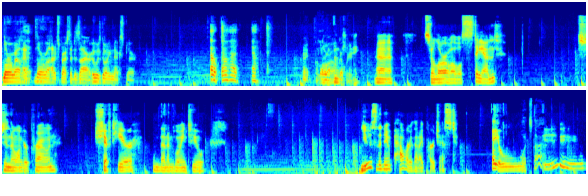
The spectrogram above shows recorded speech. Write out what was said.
Laura Well had Right. Well had expressed a desire. Who is going next, Blair? Oh, go ahead. Yeah. Right, Laura. Loroelle, go. Okay. Uh, so Loroelle will stand. She's no longer prone. Shift here, and then I'm going to use the new power that I purchased. Heyo. What's that? Ooh.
